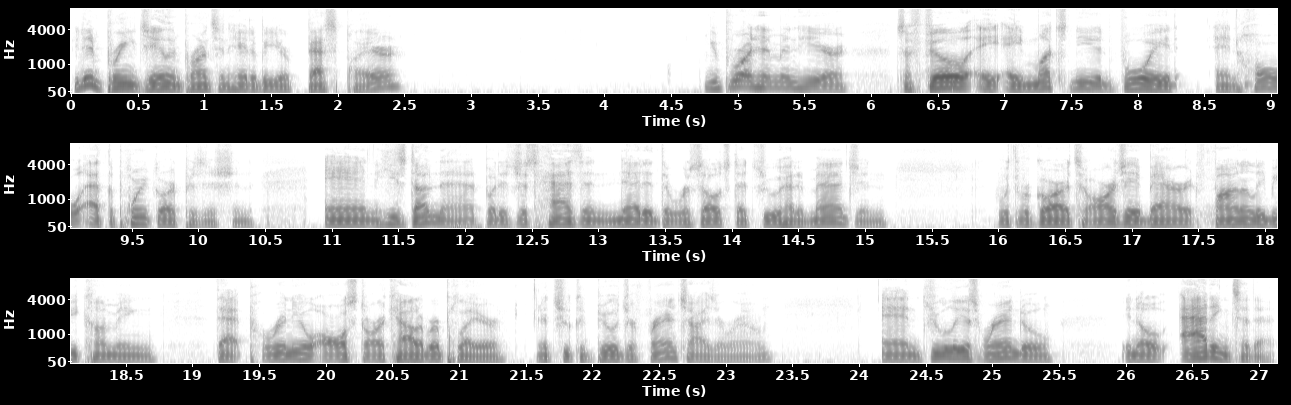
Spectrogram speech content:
You didn't bring Jalen Brunson here to be your best player. You brought him in here to fill a, a much needed void and hole at the point guard position. And he's done that, but it just hasn't netted the results that you had imagined with regard to RJ Barrett finally becoming that perennial all star caliber player that you could build your franchise around. And Julius Randle, you know, adding to that.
